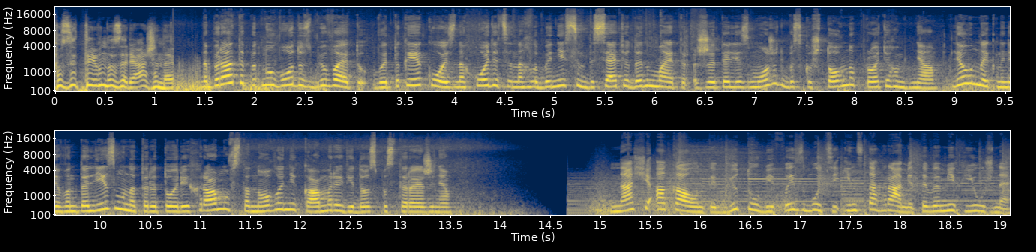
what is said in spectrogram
позитивно заряджена. Набирати питну воду з бювету, витоки якої знаходяться на глибині 71 метр, жителі зможуть безкоштовно протягом дня. Для уникнення вандалізму на території храму встановлені камери відеоспостереження. Наші акаунти в Ютубі, Фейсбуці, Інстаграмі, ТВ Міг Южне.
